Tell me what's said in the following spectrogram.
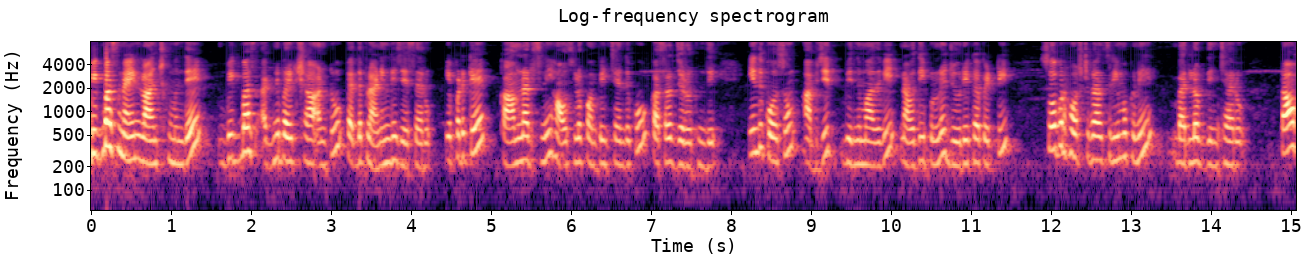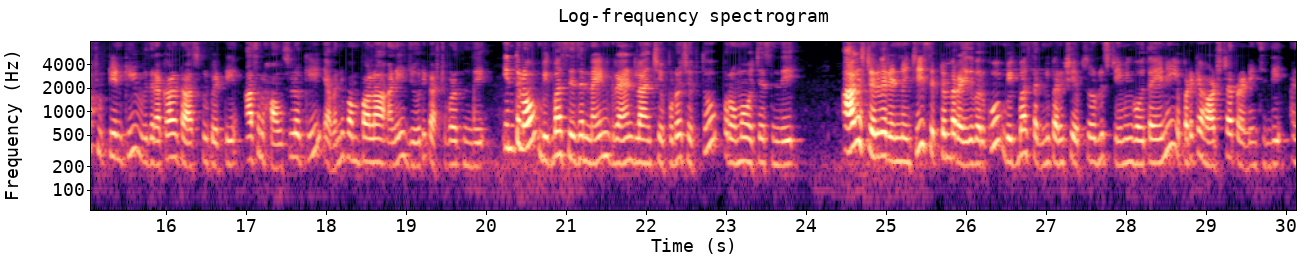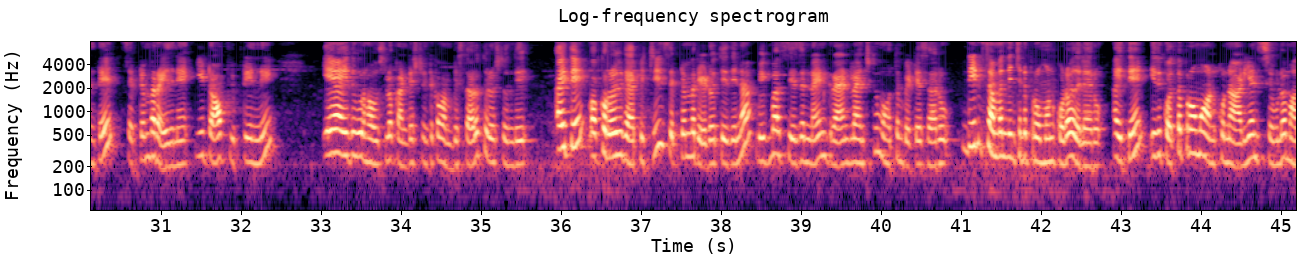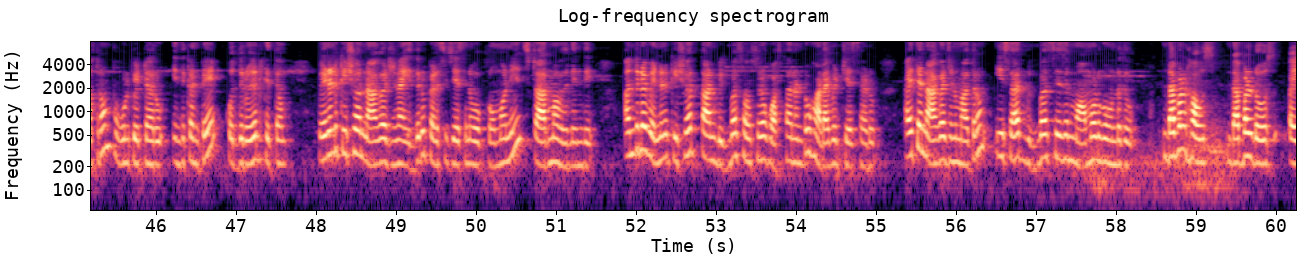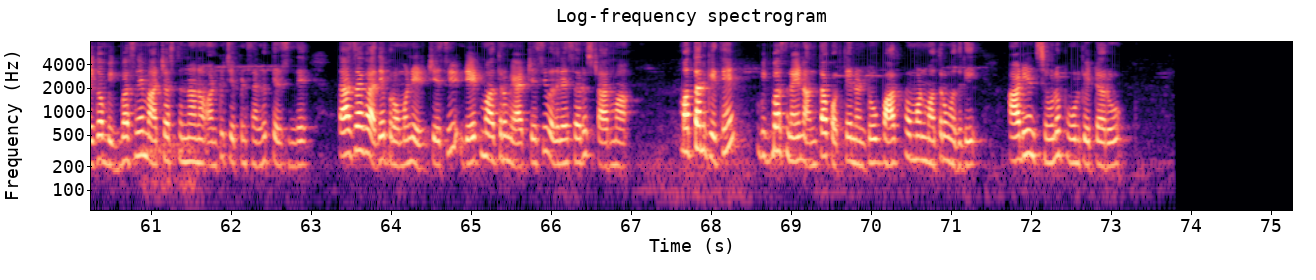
Big boss nine లాంచ్కు ముందే big boss అగ్ని పరీక్ష అంటూ పెద్ద ప్లానింగే చేశారు. ఇప్పటికే కామనర్స్ని హౌస్లో పంపించేందుకు కసరత్ జరుగుతుంది. ఇందుకోసం అభిజిత్ బిందుమాధవి నవదీపులను జ్యూరీగా పెట్టి సూపర్ హోస్ట్గా శ్రీముఖిని బరిలోకి దించారు. టాప్ ఫిఫ్టీన్కి వివిధ రకాల టాస్కులు పెట్టి అసలు హౌస్లోకి ఎవరిని పంపాలా అని జ్యూరీ కష్టపడుతుంది. ఇంతలో Big Boss season nine grand launch ఎప్పుడో చెప్తూ ప్రోమో వచ్చేసింది. ఆగస్టు ఇరవై రెండు నుంచి సెప్టెంబర్ ఐదు వరకు బిగ్ బాస్ అగ్ని పరీక్ష ఎపిసోడ్లు స్ట్రీమింగ్ అవుతాయని ఇప్పటికే హాట్స్టార్ ప్రకటించింది. అంటే సెప్టెంబర్ ఐదునే ఈ టాప్ ఫిఫ్టీన్ని ఏ ఐదుగురు హౌస్లో కంటెస్టెంట్గా పంపిస్తారో తెలుస్తుంది. అయితే ఒక్కరోజు గ్యాప్ ఇచ్చి సెప్టెంబర్ ఏడో తేదీన Big Boss season nine grand లాంచ్కి ముహూర్తం పెట్టేశారు. దీనికి సంబంధించిన ప్రోమోను కూడా వదిలారు. అయితే ఇది కొత్త ప్రోమో అనుకున్న ఆడియన్స్ చెవులో మాత్రం పువ్వులు పెట్టారు. ఎందుకంటే కొద్ది రోజుల క్రితం వెన్నెల కిషోర్ నాగార్జున ఇద్దరు కలిసి చేసిన ఓ ప్రోమోని స్టార్మా వదిలింది. అందులో వెన్నెల కిషోర్ తాను బిగ్ బాస్ హౌస్లోకి వస్తానంటూ హడావిడి చేశాడు. అయితే నాగార్జున మాత్రం ఈసారి బిగ్ బాస్ సీజన్ మామూలుగా ఉండదు. Double house double dose big big బాస్నే మార్చేస్తున్నాను అంటూ చెప్పిన సంగతి తెలిసిందే. తాజాగా అదే ప్రోమోని ఎడిట్ చేసి డేట్ మాత్రం యాడ్ చేసి వదిలేశారు స్టార్మా. మొత్తానికైతే బిగ్ బాస్ నైన్ అంతా కొత్తేనంటూ పాత ప్రోమోని మాత్రం వదిలి ఆడియన్స్ చెవులో పూలు పెట్టారు.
